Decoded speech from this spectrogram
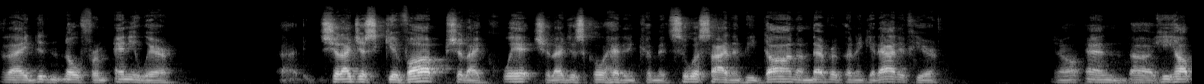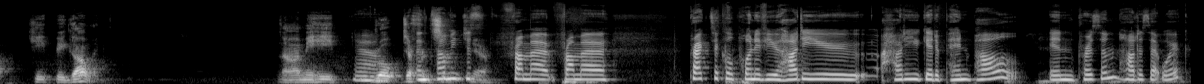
that I didn't know from anywhere uh, should I just give up? Should I quit? Should I just go ahead and commit suicide and be done? I'm never going to get out of here. You know, and uh, he helped keep me going. No, I mean he yeah. wrote different. And tell me just yeah. from a from a practical point of view, how do you how do you get a pen pal in prison? How does that work?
